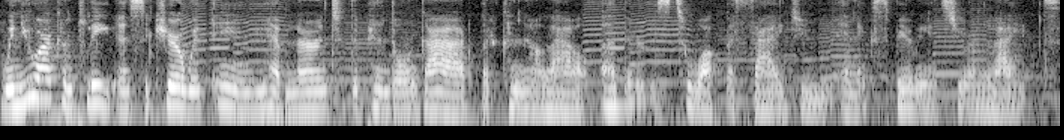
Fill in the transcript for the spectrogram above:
When you are complete and secure within, you have learned to depend on God, but can allow others to walk beside you and experience your light.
